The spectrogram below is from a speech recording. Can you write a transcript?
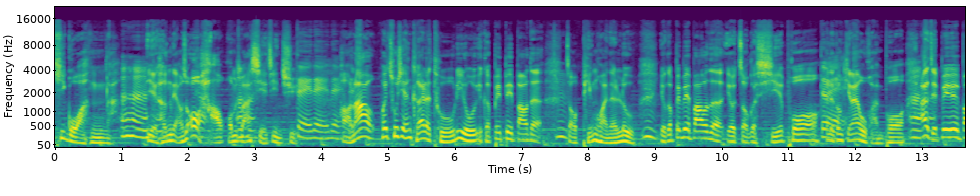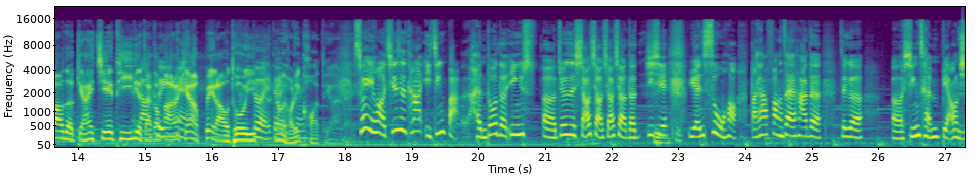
去过横啦，也衡量说哦好，我们就把它写进去。对对对，好，然后会出现很可爱的图，例如一个背背包的走平缓的路，有个背背包的有走个斜坡，或者讲其他有缓坡，而且背背包的给他阶梯，你再讲啊，那给他背楼梯，对对，那会好你看掉。所以哈，其实他已经把很多的因素，呃，就是小小小小的一些元素哈，把它放在他的这个。呃，行程表里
